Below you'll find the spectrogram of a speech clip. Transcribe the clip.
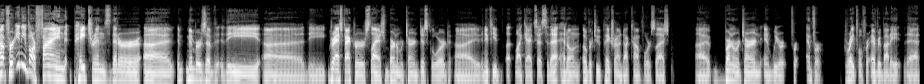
Uh, for any of our fine patrons that are uh, members of the uh, the Grass Factor slash Burn and Return Discord, uh, and if you'd uh, like access to that, head on over to patreon.com forward slash uh, Burn and Return, and we are forever grateful for everybody that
